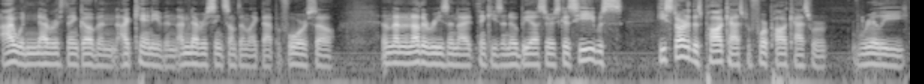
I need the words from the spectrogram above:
I would never think of, and I can't even. I've never seen something like that before. So, and then another reason I think he's a no BSer is because he was he started this podcast before podcasts were really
